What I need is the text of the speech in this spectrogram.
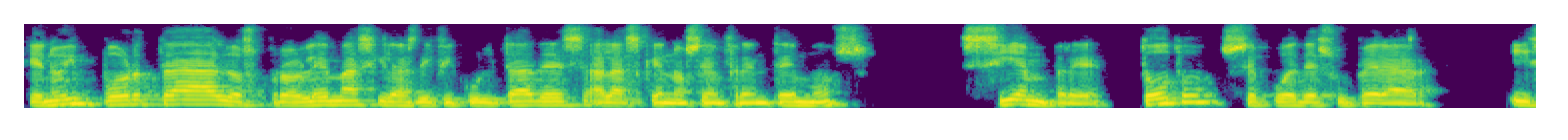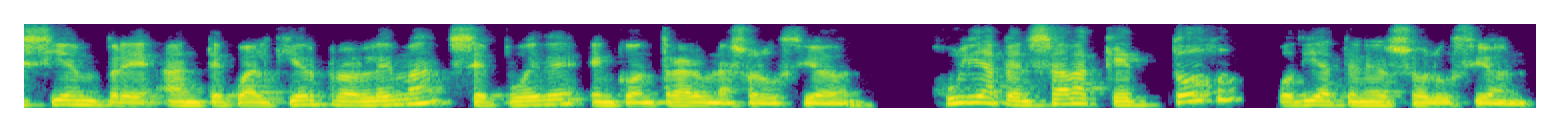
Que no importa los problemas y las dificultades a las que nos enfrentemos, Siempre todo se puede superar y siempre ante cualquier problema se puede encontrar una solución. Julia pensaba que todo podía tener solución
